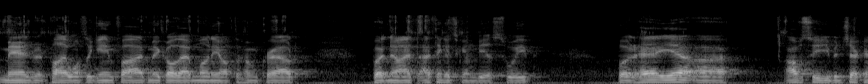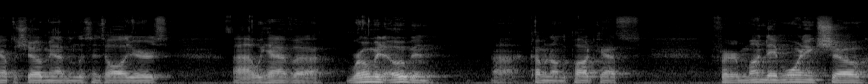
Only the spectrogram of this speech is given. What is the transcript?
management probably wants a game five, make all that money off the home crowd. But no, I, I think it's going to be a sweep. But hey, yeah, uh, obviously you've been checking out the show, man. I've been listening to all yours. Uh, we have uh, Roman Oben uh, coming on the podcast for Monday morning show.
